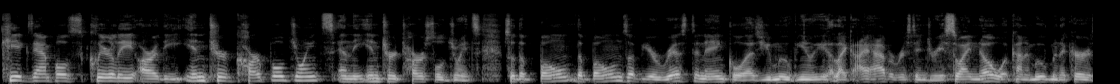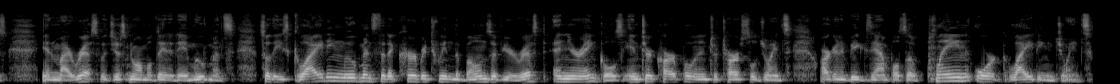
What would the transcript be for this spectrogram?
key examples clearly are the intercarpal joints and the intertarsal joints. So the bone, the bones of your wrist and ankle as you move, you know, like I have a wrist injury, so I know what kind of movement occurs in my wrist with just normal day-to-day -day movements. So these gliding movements that occur between the bones of your wrist and your ankles, intercarpal and intertarsal joints, are going to be examples of plane or gliding joints.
